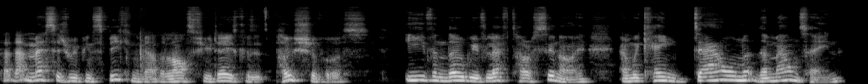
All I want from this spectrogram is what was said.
that that message we've been speaking about the last few days, because it's post Shavuos, even though we've left Har Sinai and we came down the mountain,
